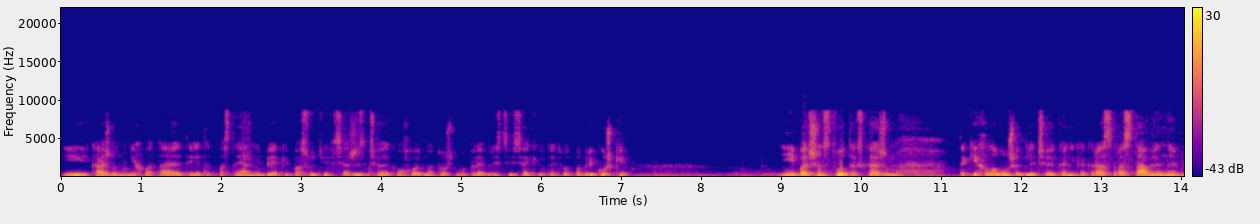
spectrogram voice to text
и каждому не хватает, и этот постоянный бег, и по сути вся жизнь человека уходит на то, чтобы приобрести всякие вот эти вот побрякушки – и большинство, так скажем, таких ловушек для человека, они как раз расставлены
